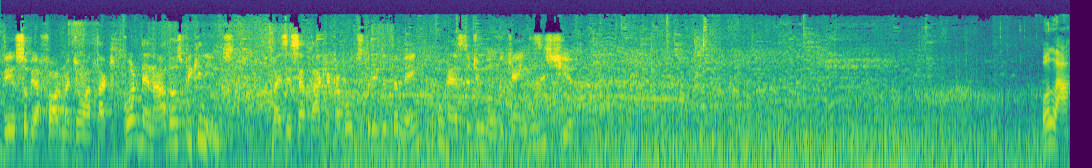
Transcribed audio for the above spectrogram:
veio sob a forma de um ataque coordenado aos pequeninos, mas esse ataque acabou destruindo também o resto de mundo que ainda existia. Olá,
